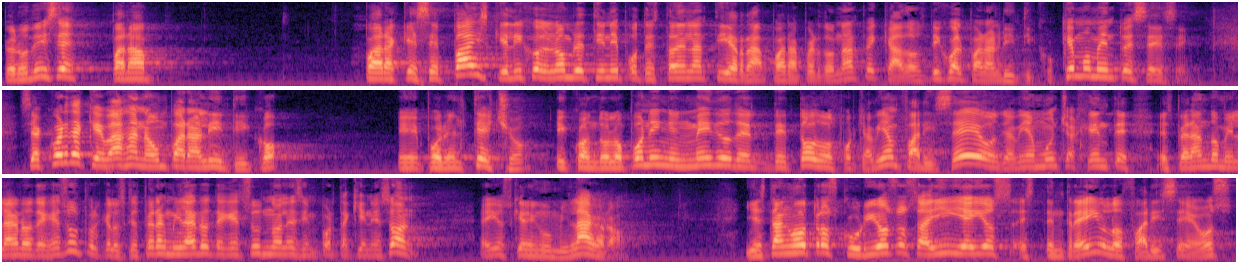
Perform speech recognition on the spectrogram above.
pero dice, para para que sepáis que el Hijo del Hombre tiene potestad en la tierra para perdonar pecados, dijo al paralítico. ¿Qué momento es ese? ¿Se acuerda que bajan a un paralítico eh, por el techo y cuando lo ponen en medio de, todos, porque habían fariseos y había mucha gente esperando milagros de Jesús, porque los que esperan milagros de Jesús no les importa quiénes son, ellos quieren un milagro. Y están otros curiosos ahí, ellos, este, entre ellos los fariseos,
